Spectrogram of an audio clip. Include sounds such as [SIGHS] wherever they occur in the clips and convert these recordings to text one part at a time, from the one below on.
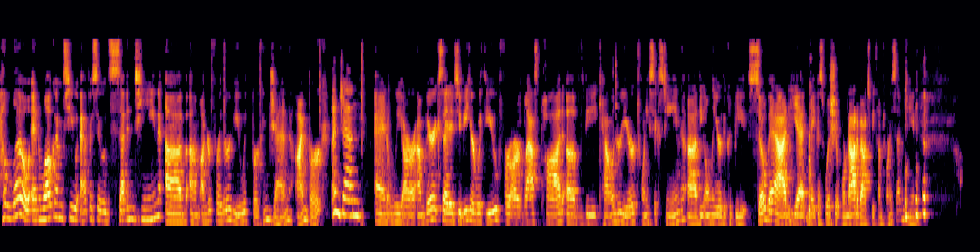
Hello, and welcome to episode 17 of um, Under Further Review with Burke and Jen. I'm Burke. I'm Jen. And we are um, very excited to be here with you for our last pod of the calendar year 2016, uh, the only year that could be so bad, yet make us wish it were not about to become 2017. [LAUGHS]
